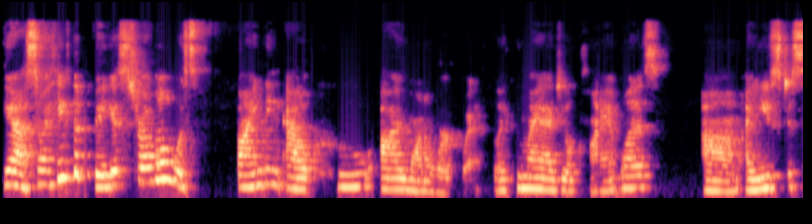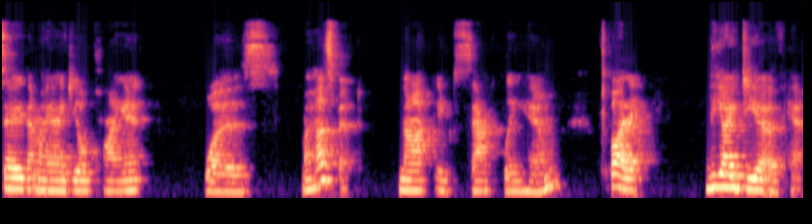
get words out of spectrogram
Yeah so i think the biggest struggle was finding out who i want to work with like who my ideal client was. Um, i used to say that my ideal client was my husband not exactly him but the idea of him.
